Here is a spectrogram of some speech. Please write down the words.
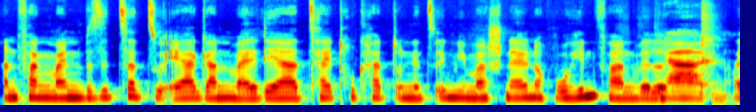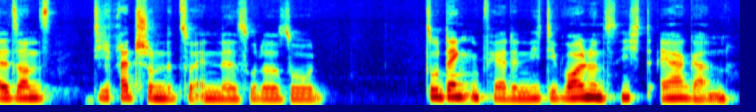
anfange, meinen Besitzer zu ärgern, weil der Zeitdruck hat und jetzt irgendwie mal schnell noch wohin fahren will, ja, genau. weil sonst die Rettstunde zu Ende ist oder so. So denken Pferde nicht. Die wollen uns nicht ärgern.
